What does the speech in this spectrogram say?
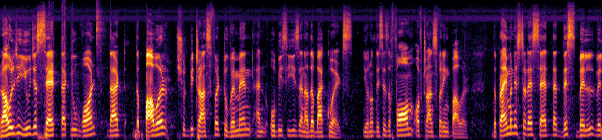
Rahul ji you just said that you want that the power should be transfer to women and OBC and you know this is a form of transferring power The Prime Minister has said that this bill will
